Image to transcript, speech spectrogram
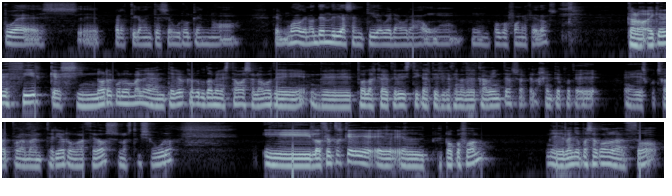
pues eh, prácticamente seguro que no, que, bueno, que no tendría sentido ver ahora un, un Pocophone F2. Claro, hay que decir que si no recuerdo mal, en el anterior creo que tú también estabas, hablamos de, de todas las características, especificaciones del K20, o sea que la gente puede eh, escuchar el programa anterior o hace dos, no estoy seguro. Y lo cierto es que eh, el, el Pocophone, el año pasado cuando lanzó,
